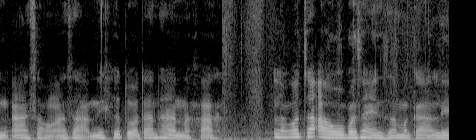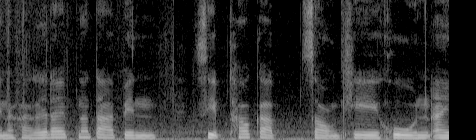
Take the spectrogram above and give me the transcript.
1 R 2 R 3นี่คือตัวต้านทานนะคะ เราก็จะเอามาใส่ในสมการเลยนะคะ ก็จะได้หน้าตาเป็น 10 เท่ากับ 2k คูณ i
